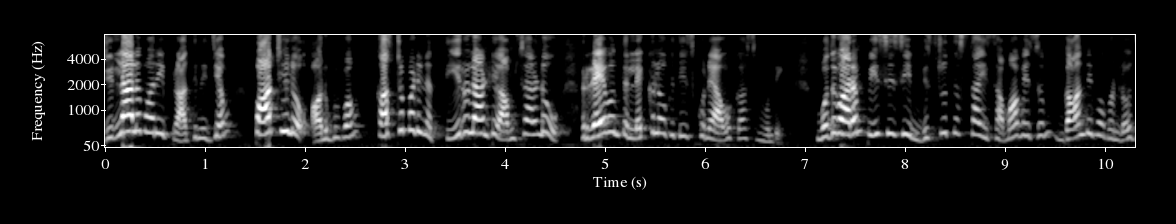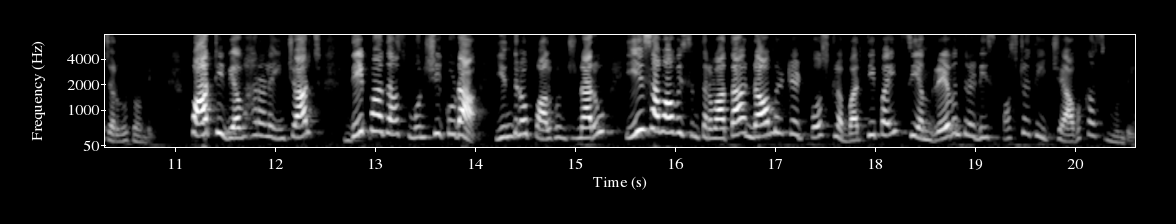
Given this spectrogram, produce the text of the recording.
జిల్లాల వారీ ప్రాతినిధ్యం పార్టీలో అనుభవం కష్టపడిన తీరు లాంటి అంశాలను రేవంత్ లెక్కలోకి తీసుకునే అవకాశం ఉంది. బుధవారం పీసీసీ విస్తృత స్థాయి సమావేశం గాంధీభవన్లో జరుగుతోంది. పార్టీ వ్యవహారాల ఇన్ఛార్జ్ దీపాదాస్ మున్షి కూడా ఇందులో పాల్గొంటున్నారు. ఈ సమావేశం తర్వాత నామినేటెడ్ పోస్టుల భర్తీపై సీఎం రేవంత్ రెడ్డి స్పష్టత ఇచ్చే అవకాశం ఉంది.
